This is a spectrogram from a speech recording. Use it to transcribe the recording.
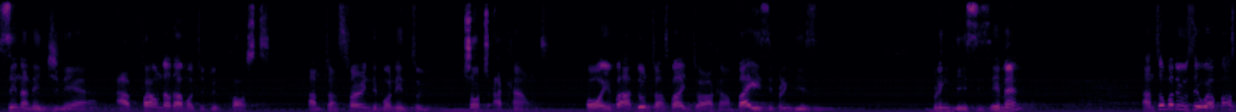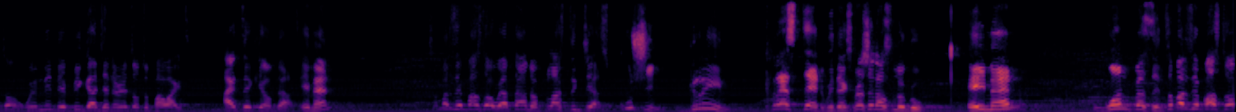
seen an engineer. I've found out how much it will cost. I'm transferring the money into church account. Or in fact, don't transfer into our account. Buy AC, bring AC. bring laces. Amen. And somebody will say, Well, Pastor, we need a bigger generator to power it. I take care of that. Amen. Somebody say, Pastor, we are tired of plastic chairs, cushion, green, crested with the Expression House logo. Amen. One person. Somebody say, Pastor,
